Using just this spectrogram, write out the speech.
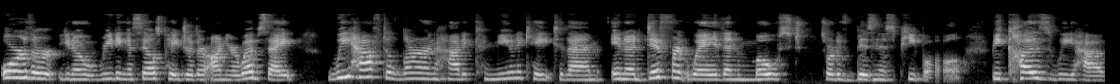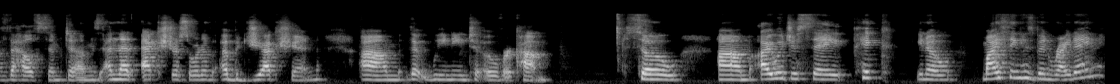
or they're, you know, reading a sales page or they're on your website. We have to learn how to communicate to them in a different way than most sort of business people because we have the health symptoms and that extra sort of objection um, that we need to overcome. So um, I would just say pick, you know, my thing has been writing.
